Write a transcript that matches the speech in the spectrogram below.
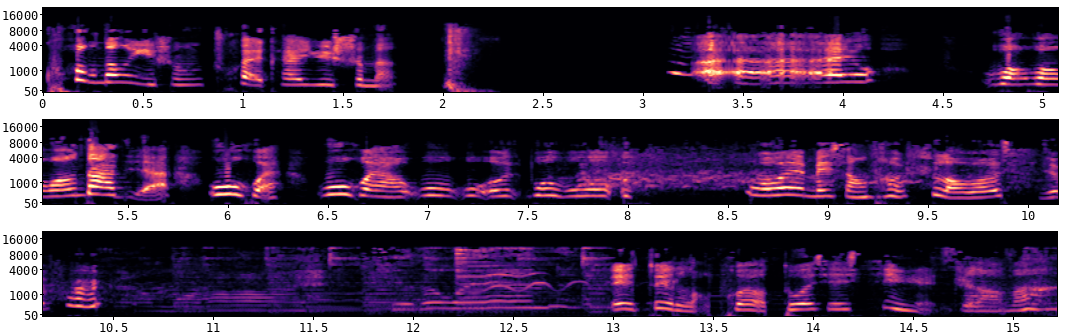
哐当一声踹开浴室门。哎哎哎哎呦，王王王大姐，误会误会啊！我我我我我我也没想到是老王媳妇儿，对对，老婆要多些信任，知道吗？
